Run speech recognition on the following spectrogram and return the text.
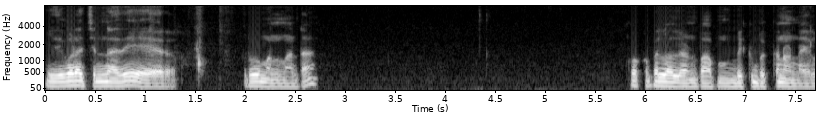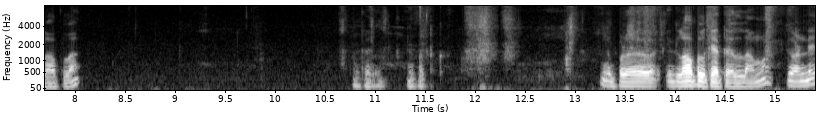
ఇది కూడా చిన్నది రూమ్ అన్నమాట. కుక్క పిల్లలు పాపం బిక్కు బిక్కన ఉన్నాయి లోపల. ఇప్పుడు లోపలికి అయితే వెళ్దాము. చూడండి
